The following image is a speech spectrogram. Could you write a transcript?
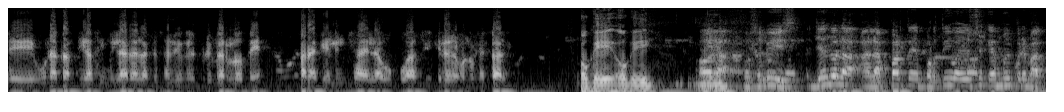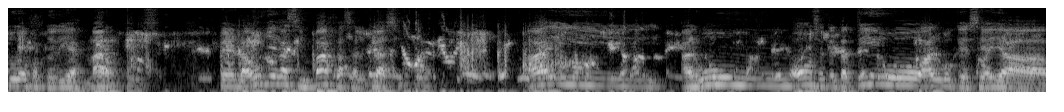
eh, una cantidad similar a la que salió en el primer lote, para que el hincha de la U pueda asistir al Monumental. Ok, ok. Ahora, José Luis, yendo a la, a la parte deportiva, yo sé que es muy prematuro porque hoy día es martes, pero la U llega sin bajas al clásico. ¿Hay algún 11 tentativo, algo que se haya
